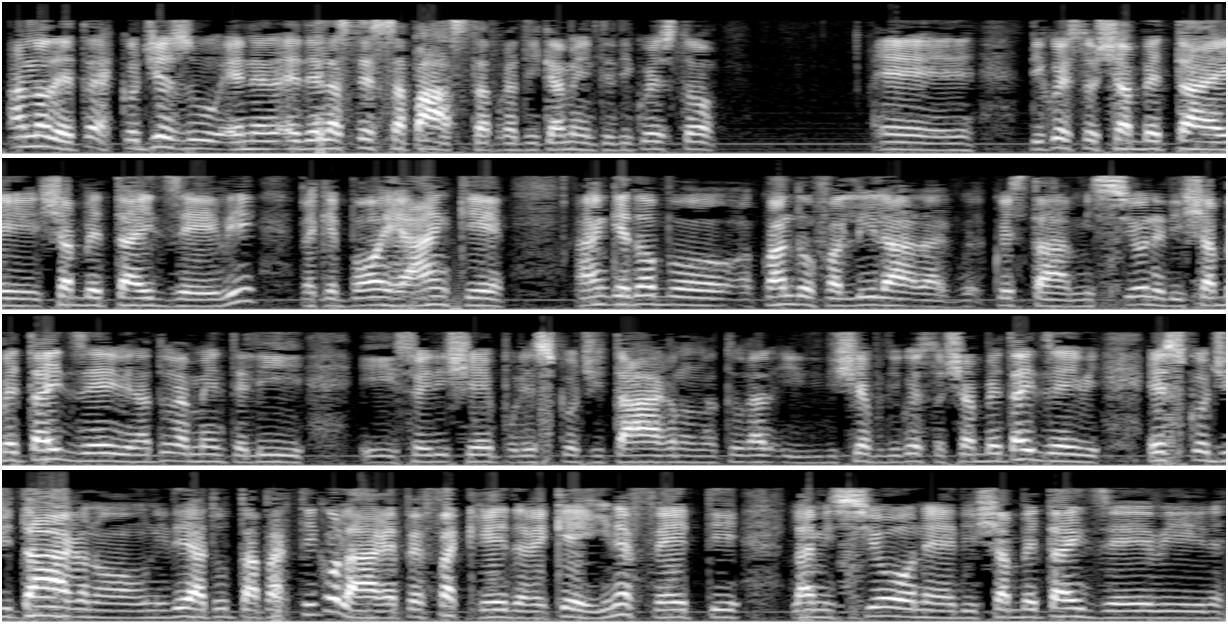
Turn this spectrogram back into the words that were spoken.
Hanno detto ecco Gesù è, nel, è della stessa pasta praticamente di questo eh, di questo Shabbatai, Zevi, perché poi anche, anche dopo, quando fallì la, questa missione di Shabbatai Zevi, naturalmente lì i suoi discepoli escogitarono, natura, i discepoli di questo Shabbatai Zevi escogitarono un'idea tutta particolare per far credere che in effetti la missione di Shabbatai Zevi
